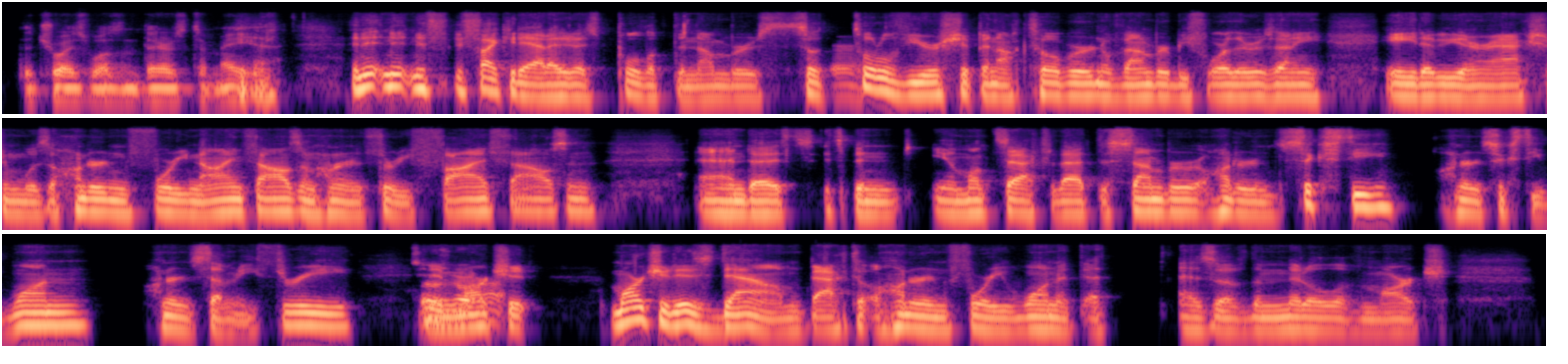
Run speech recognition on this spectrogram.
the choice wasn't theirs to make. Yeah. And, and if, if I could add, I just pulled up the numbers. So sure. total viewership in October, November, before there was any AEW interaction was 149,000, 135,000. And uh, it's, it's been, you know, months after that, December, 160, 161, 173. So in March, it, March, it is down back to 141 at, at, as of the middle of March,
